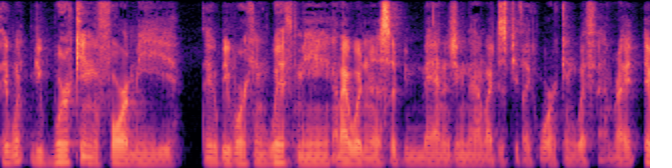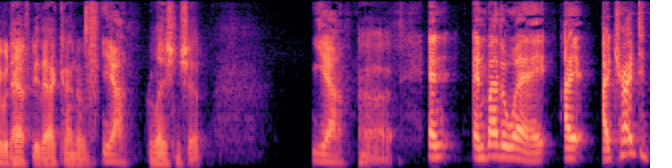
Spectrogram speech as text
they wouldn't be working for me. They would be working with me, and I wouldn't necessarily be managing them. I'd just be like working with them, right? It would have to be that kind of Yeah. relationship. Yeah. Uh, And and by the way, I I tried to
